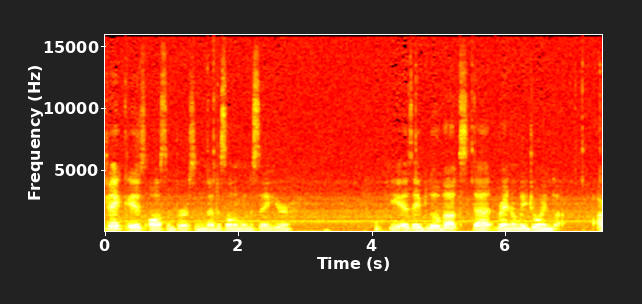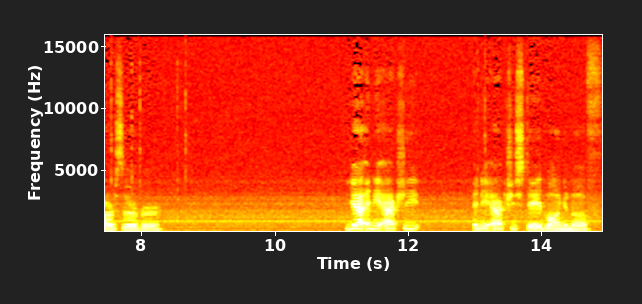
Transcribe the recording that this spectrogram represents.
Jake is awesome person. That is all I'm going to say here. He is a blue bucks that randomly joined our server. Yeah, and he actually and he actually stayed long enough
